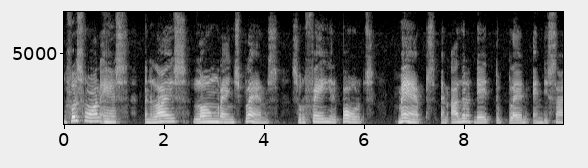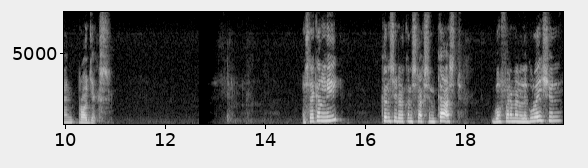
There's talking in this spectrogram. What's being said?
The first one is analyze long range plans, survey reports, maps, and other data to plan and design projects. Secondly, consider construction cost, government regulation,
